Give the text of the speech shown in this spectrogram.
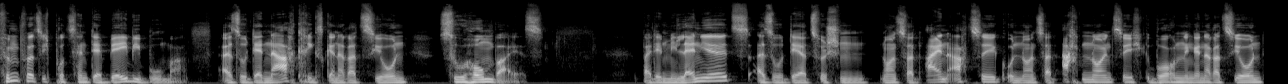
45 Prozent der Babyboomer, also der Nachkriegsgeneration, zu Homebias. Bei den Millennials, also der zwischen 1981 und 1998 geborenen Generation,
